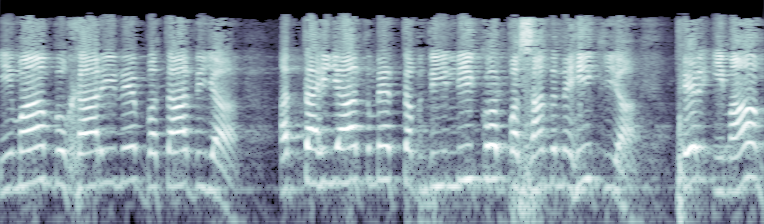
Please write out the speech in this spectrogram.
امام بخاری نے بتا دیا، اتحیات میں تبدیلی کو پسند نہیں کیا۔ پھر امام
